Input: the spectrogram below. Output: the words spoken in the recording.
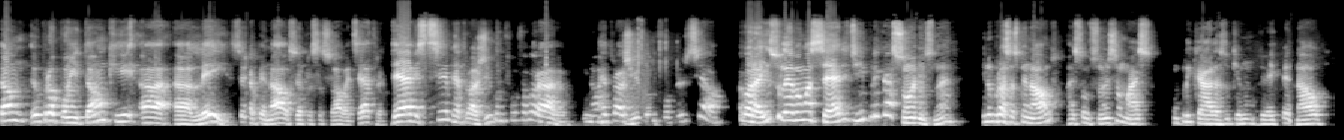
Então, eu proponho, então, que a, a lei, seja penal, seja processual, etc., deve sempre retroagir quando for favorável e não retroagir quando for prejudicial. Agora, isso leva a uma série de implicações, né? E no processo penal, as soluções são mais complicadas do que no direito penal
